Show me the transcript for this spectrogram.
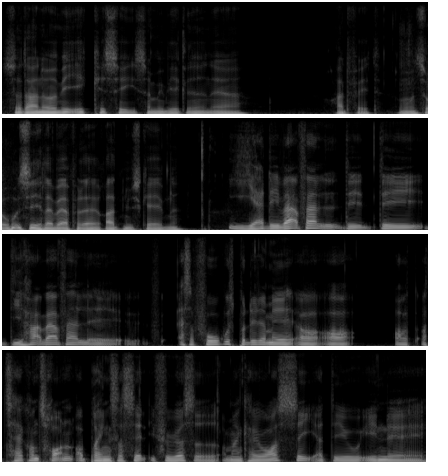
Så der er noget, vi ikke kan se, som i virkeligheden er ret fedt, om man så må sige, eller i hvert fald er ret nyskabende. Ja, det er i hvert fald, det, det, de har i hvert fald øh, altså fokus på det der med at, at, at, at tage kontrollen og bringe sig selv i førersædet. Og man kan jo også se, at det er jo en, øh,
